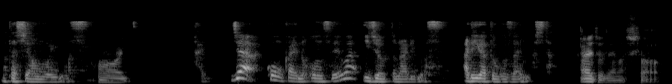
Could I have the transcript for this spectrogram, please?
私は思います。はい。はい、じゃあ今回の音声は以上となります。ありがとうございました。ありがとうございました。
